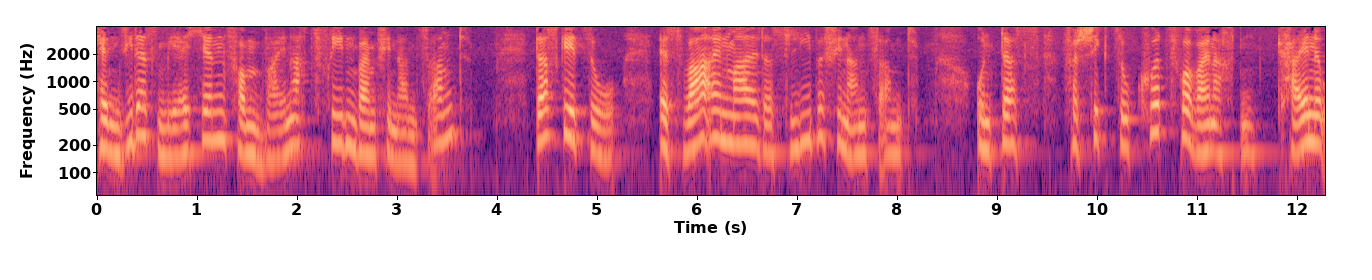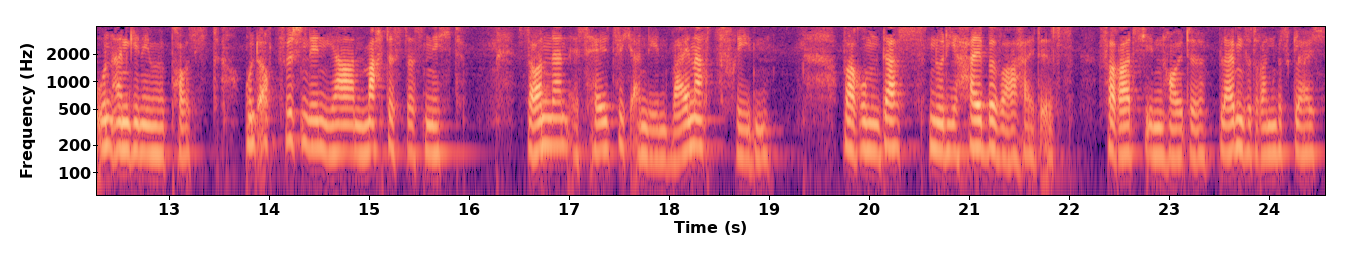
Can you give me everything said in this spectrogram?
Kennen Sie das Märchen vom Weihnachtsfrieden beim Finanzamt? Das geht so. Es war einmal das liebe Finanzamt und das verschickt so kurz vor Weihnachten keine unangenehme Post und auch zwischen den Jahren macht es das nicht, sondern es hält sich an den Weihnachtsfrieden. Warum das nur die halbe Wahrheit ist, verrate ich Ihnen heute. Bleiben Sie dran, bis gleich.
